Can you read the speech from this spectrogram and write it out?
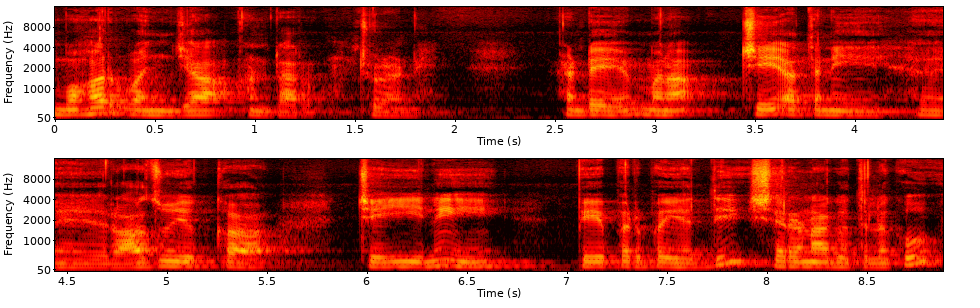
మొహర్ వంజా అంటారు. చూడండి. అంటే మన చే అతని రాజు యొక్క చెయ్యిని పేపర్పై అద్ది శరణాగతులకు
